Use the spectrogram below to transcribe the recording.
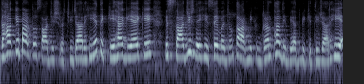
ਦਹਾਕੇ ਭਰ ਤੋਂ ਸਾਜ਼ਿਸ਼ ਰਚੀ ਜਾ ਰਹੀ ਹੈ ਤੇ ਕਿਹਾ ਗਿਆ ਹੈ ਕਿ ਇਸ ਸਾਜ਼ਿਸ਼ ਦੇ ਹਿੱਸੇ ਵਜੋਂ ਧਾਰਮਿਕ ਗ੍ਰੰਥਾਂ ਦੀ ਬੇਅਦਬੀ ਕੀਤੀ ਜਾ ਰਹੀ ਹੈ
